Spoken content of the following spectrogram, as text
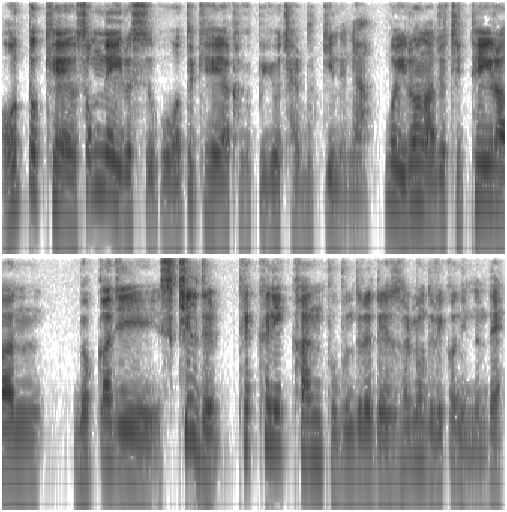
어떻게 썸네일을 쓰고 어떻게 해야 가격 비교 잘 묶이느냐. 뭐 이런 아주 디테일한 몇 가지 스킬들, 테크닉한 부분들에 대해서 설명드릴 건 있는데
